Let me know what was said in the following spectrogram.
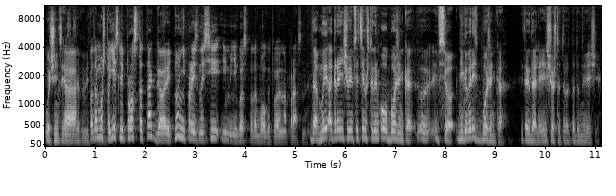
Очень интересная заповедь. Потому что если просто так говорить, ну не произноси имени Господа Бога твоего напрасно. Да, мы ограничиваемся тем, что говорим «О, Боженька», э, и все. Не говорить «Боженька» и так далее, еще что-то вот подобные вещи.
